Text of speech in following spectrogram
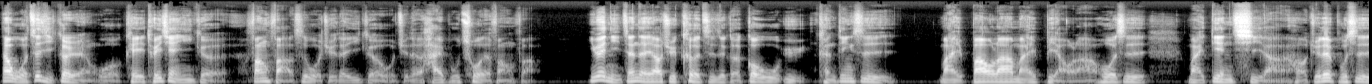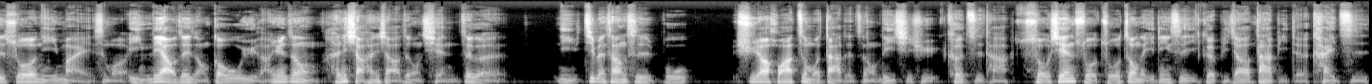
那我自己个人，我可以推荐一个方法，是我觉得一个我觉得还不错的方法。因为你真的要去克制这个购物欲，肯定是买包啦、买表啦，或者是买电器啦，哈，绝对不是说你买什么饮料这种购物欲啦，因为这种很小很小的这种钱，这个你基本上是不需要花这么大的这种力气去克制它。首先所着重的一定是一个比较大笔的开支。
